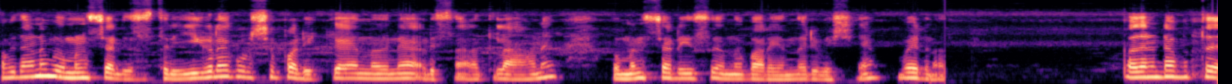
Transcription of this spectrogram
അപ്പോൾ ഇതാണ് വിമൻ സ്റ്റഡീസ് സ്ത്രീകളെ കുറിച്ച് പഠിക്കുക എന്നതിന്റെ അടിസ്ഥാനത്തിലാണ് വിമൻ സ്റ്റഡീസ് എന്ന് പറയുന്ന ഒരു വിഷയം വരുന്നത്. പതിനെട്ടാമത്തെ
